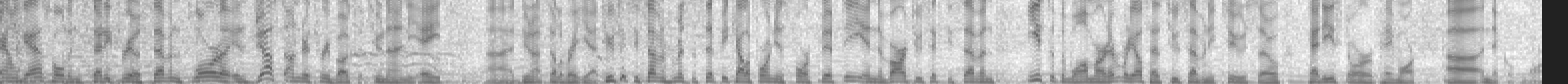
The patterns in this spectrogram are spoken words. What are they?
Gallon gas holding steady 307. Florida is just under three bucks at 298. Uh, do not celebrate yet. 267 for Mississippi. California is 450. In Navarre, 267. East at the Walmart. Everybody else has 272. So head east or pay more. Uh, a nickel more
